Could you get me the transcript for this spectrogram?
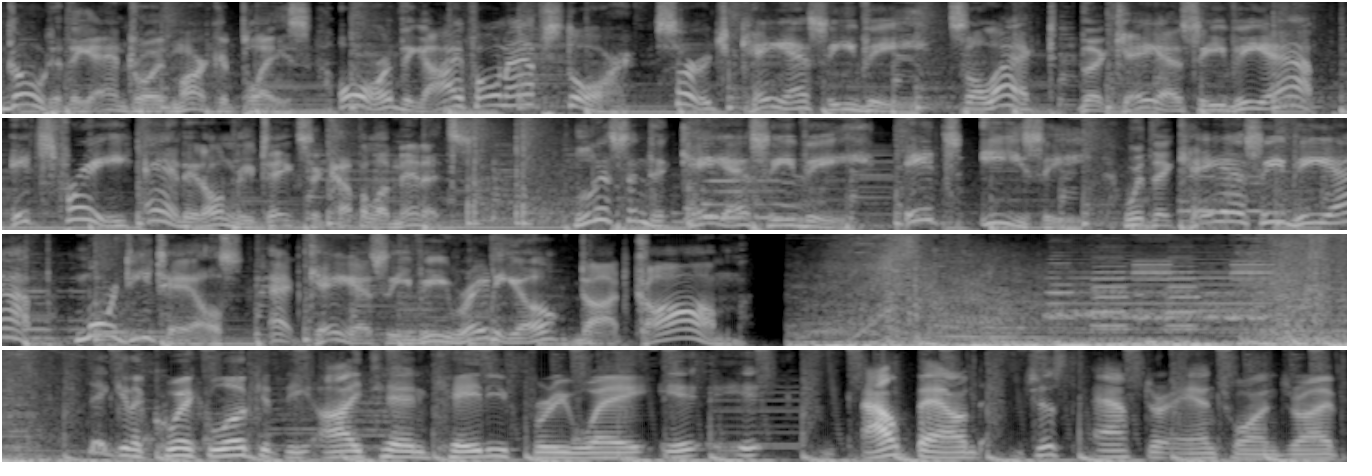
Go to the Android Marketplace or the iPhone App Store. Search KSEV. Select the KSEV app. It's free and it only takes a couple of minutes. Listen to KSEV. It's easy with the KSEV app. More details at ksevradio.com. Taking a quick look at the I 10 Katy Freeway. It, it outbound just after Antoine Drive.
